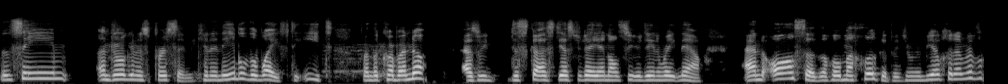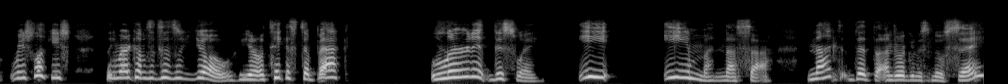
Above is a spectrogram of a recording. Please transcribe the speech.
the same androgynous person can enable the wife to eat from the korbanot, as we discussed yesterday and also Yardaena right now. And also the whole machloket between Rabbi Yochanan and Reish Lakish, the Gemara comes and says, yo, you know, take a step back, learn it this way. Im nasa. Not that the androgynous no say,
